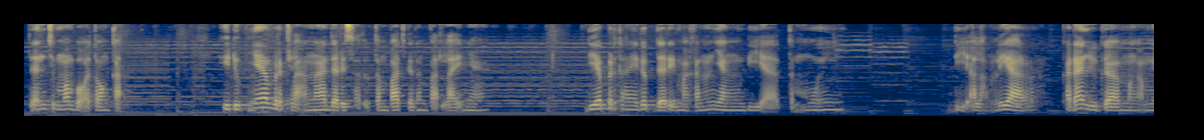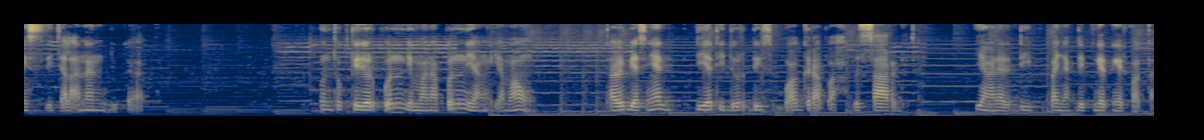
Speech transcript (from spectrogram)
dan cuma bawa tongkat. Hidupnya berkelana dari satu tempat ke tempat lainnya. Dia bertahan hidup dari makanan yang dia temui di alam liar, kadang juga mengemis di jalanan juga. Untuk tidur pun di mana pun yang ia mau. Tapi biasanya dia tidur di sebuah gerabah besar gitu yang ada di banyak di pinggir-pinggir kota.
